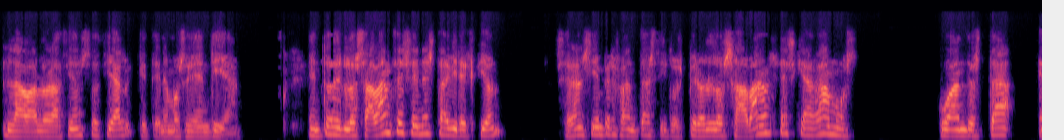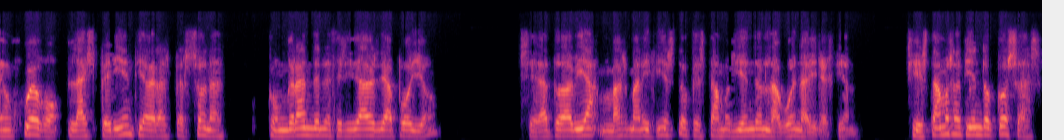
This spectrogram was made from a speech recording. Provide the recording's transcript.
la valoración social que tenemos hoy en día. Entonces, los avances en esta dirección serán siempre fantásticos, pero los avances que hagamos cuando está en juego la experiencia de las personas con grandes necesidades de apoyo, será todavía más manifiesto que estamos yendo en la buena dirección. Si estamos haciendo cosas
